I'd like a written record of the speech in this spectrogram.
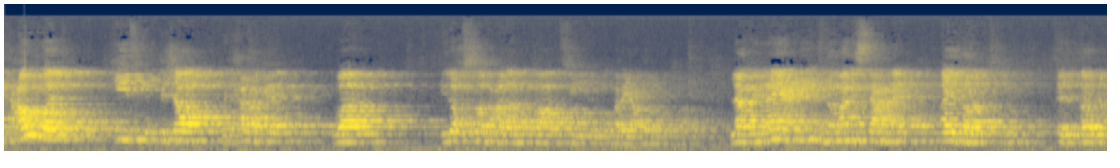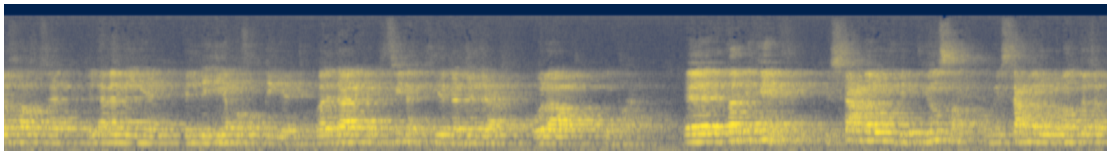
يتعود كيف اتجاه الحركه ويحصل على نقاط في المباريات والبطولات لكن لا يعني إنه ما نستعمل أيضا الضربه الخاطفة الأمامية اللي هي أفقية. ولذلك بتفيدك كثير للجذع وللظهر. الضربتين يستعملوا ينصح انه يستعملوا لمنطقة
